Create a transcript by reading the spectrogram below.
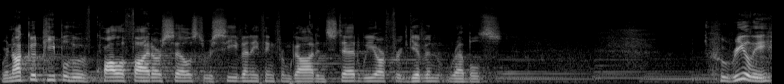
We're not good people who have qualified ourselves to receive anything from God. Instead, we are forgiven rebels who really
